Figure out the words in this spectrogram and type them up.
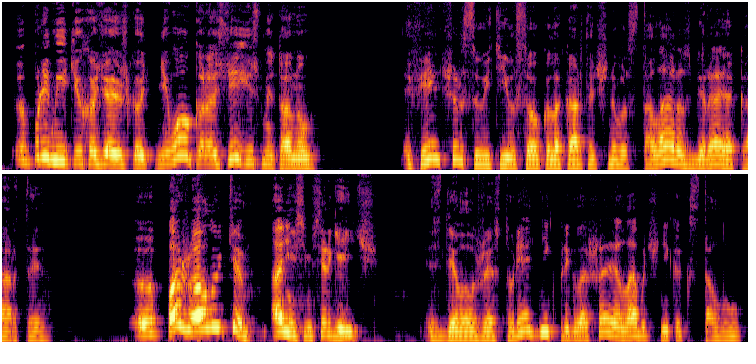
— Примите, хозяюшка, от него карасей и сметану. Фельдшер суетился около карточного стола, разбирая карты. «Э, — Пожалуйте, Анисим Сергеевич, — сделал жест урядник, приглашая лавочника к столу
